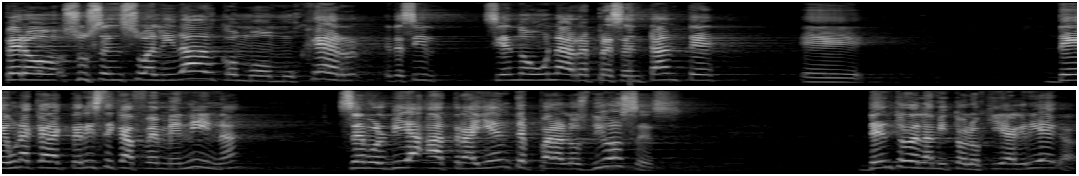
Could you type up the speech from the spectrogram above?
pero su sensualidad como mujer, es decir, siendo una representante eh, de una característica femenina, se volvía atrayente para los dioses dentro de la mitología griega.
